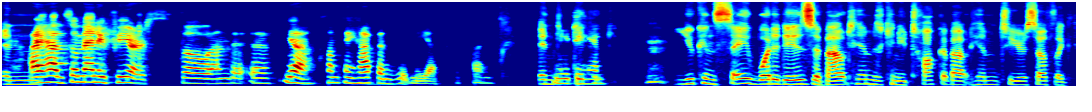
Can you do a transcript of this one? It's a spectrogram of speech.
And I had so many fears. So, and uh, yeah, something happened with me at the time. and you meeting him. you can say what it is about him. Can you talk about him to yourself? Like,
